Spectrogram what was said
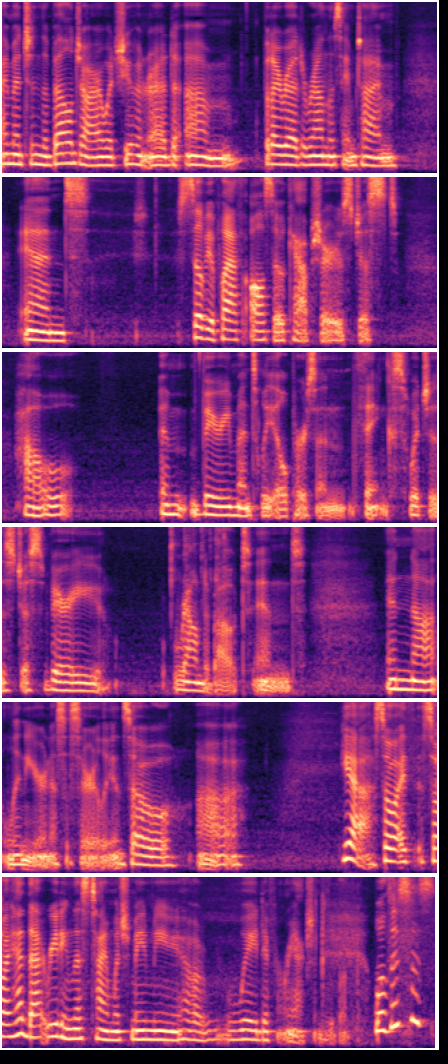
I mentioned the Bell Jar, which you haven't read, um, but I read around the same time, and Sylvia Plath also captures just how a very mentally ill person thinks, which is just very roundabout and and not linear necessarily. And so, uh, yeah, so I so I had that reading this time, which made me have a way different reaction to the book. Well, this is,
